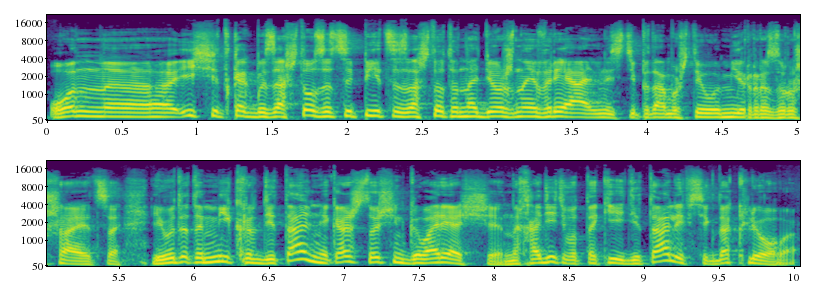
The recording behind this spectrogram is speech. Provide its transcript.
он э, ищет как бы за что зацепиться, за что-то надежное в реальности, потому что его мир разрушается. И вот эта микродеталь, мне кажется, очень говорящая. Находить вот такие детали всегда клево.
